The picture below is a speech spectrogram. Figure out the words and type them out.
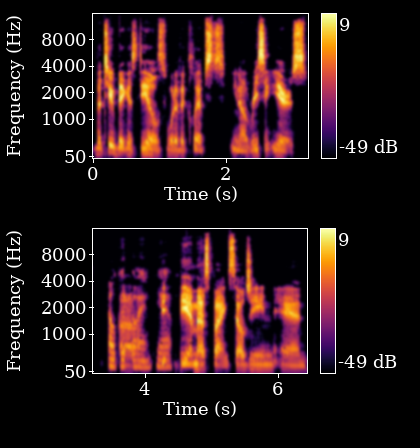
the two biggest deals would have eclipsed, you know, recent years. Oh, good uh, point. Yeah. B- BMS buying Celgene and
